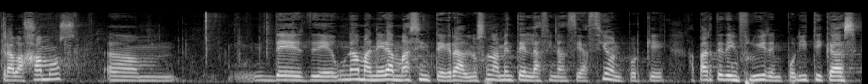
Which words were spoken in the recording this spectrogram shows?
trabajamos am, desde una manera más integral, no solamente en la financiación, porque aparte de influir en políticas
